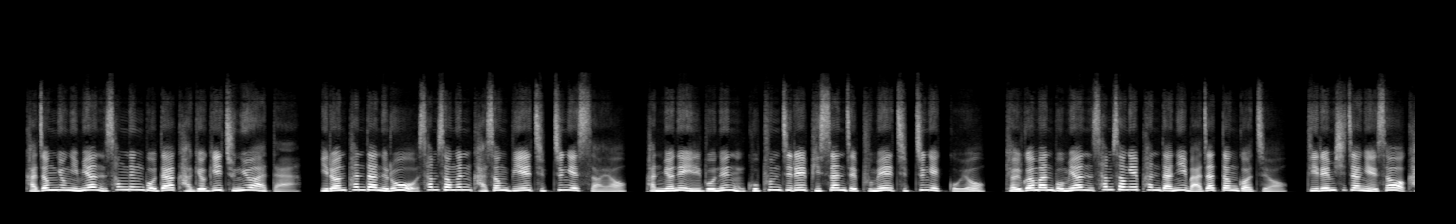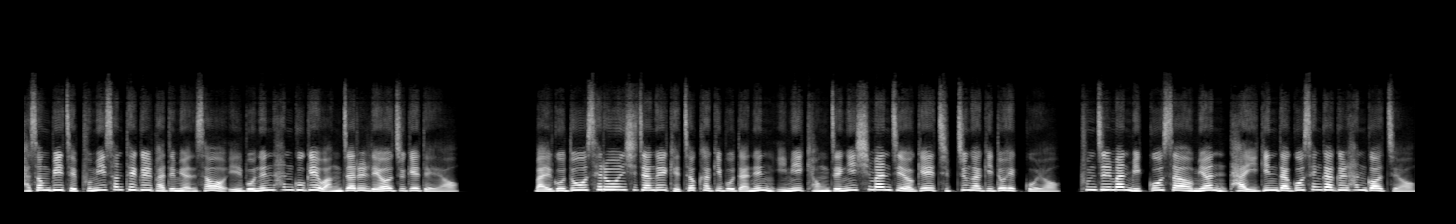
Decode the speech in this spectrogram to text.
가정용이면 성능보다 가격이 중요하다. 이런 판단으로 삼성은 가성비에 집중했어요. 반면에 일본은 고품질의 비싼 제품에 집중했고요. 결과만 보면 삼성의 판단이 맞았던 거죠. 디램 시장에서 가성비 제품이 선택을 받으면서 일본은 한국의 왕자를 내어주게 돼요. 말고도 새로운 시장을 개척하기보다는 이미 경쟁이 심한 지역에 집중하기도 했고요. 품질만 믿고 싸우면 다 이긴다고 생각을 한 거죠.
